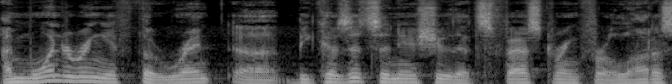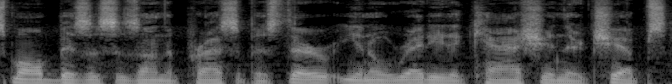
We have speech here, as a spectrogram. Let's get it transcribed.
I'm wondering if the rent, uh, because it's an issue that's festering for a lot of small businesses on the precipice. They're you know ready to cash in their chips,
